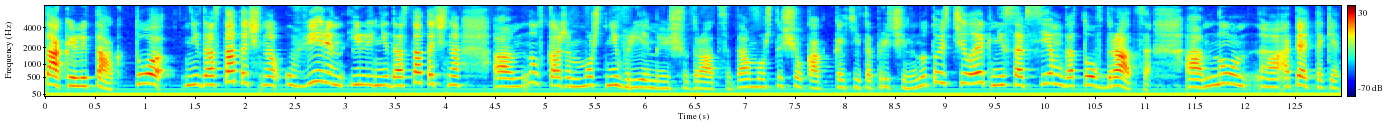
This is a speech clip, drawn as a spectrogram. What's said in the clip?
так или так, то недостаточно уверен или недостаточно, э, ну, скажем, может не время еще драться, да, может еще как какие-то причины. Ну, то есть человек не совсем готов драться. А, но опять-таки,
